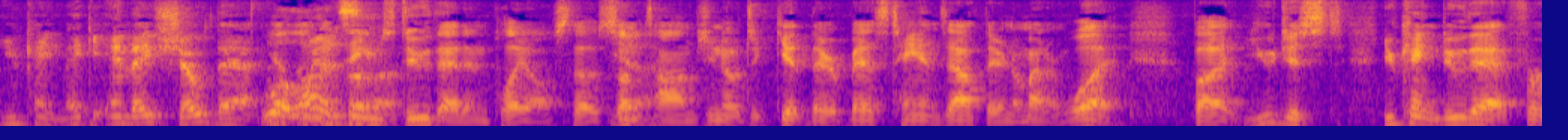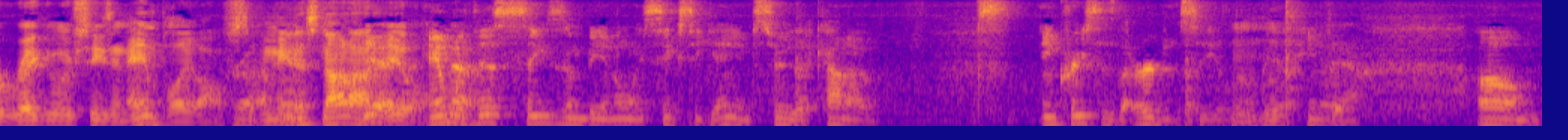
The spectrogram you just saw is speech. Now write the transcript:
you can't make it, and they showed that. Well, a lot of teams uh, do that in playoffs, though. Sometimes yeah. you know to get their best hands out there, no matter what. But you just you can't do that for regular season and playoffs. Right. I mean, and, it's not yeah, ideal. And with this season being only sixty games too, that kind of increases the urgency a little mm-hmm. bit. You know. Yeah. Um,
